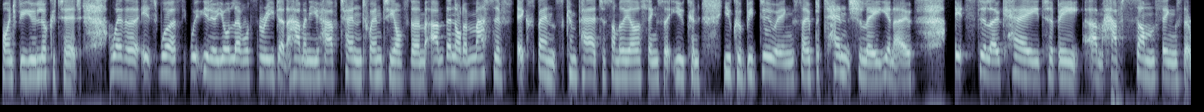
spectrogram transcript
point of view you look at it, whether it's worth, you know, your level three, don't know how many you have, 10, 20 of them, um, they're not a massive expense compared to some of the other things that you can you could be doing. So potentially, you know, it's still okay to be um, have some things that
